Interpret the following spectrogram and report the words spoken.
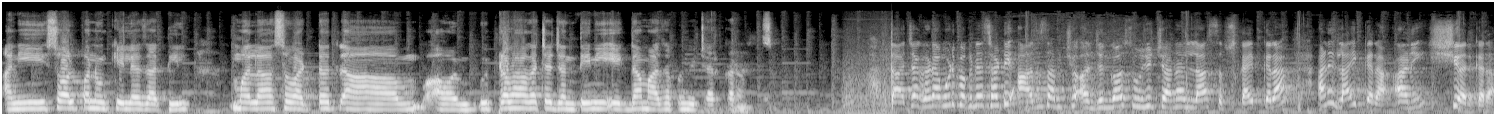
आणि सॉल्व पण केल्या जातील. मला असं वाटतं प्रभागाच्या जनतेने एकदा माझा पण विचार करावा ताज्या घडामोडी बघण्यासाठी आजच आमच्या अंजनगाव सुरजी चॅनलला सबस्क्राईब करा आणि लाईक करा आणि शेअर करा.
